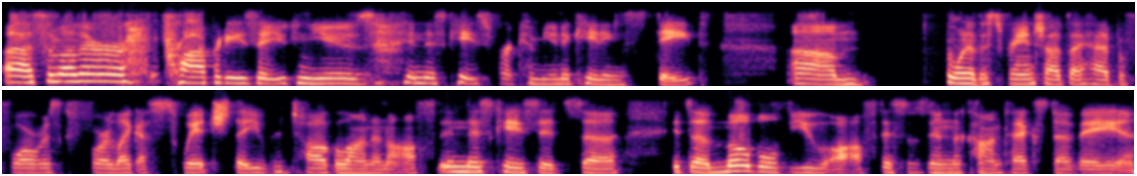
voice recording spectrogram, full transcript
Uh, some other properties that you can use in this case for communicating state. Um, one of the screenshots I had before was for like a switch that you could toggle on and off. In this case, it's a it's a mobile view off. This was in the context of a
